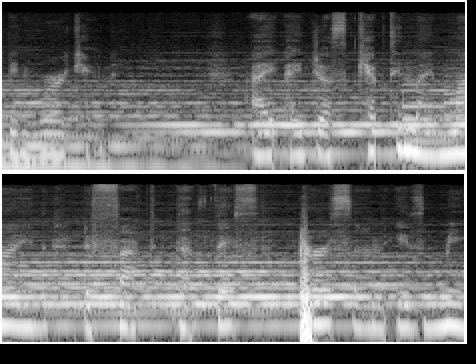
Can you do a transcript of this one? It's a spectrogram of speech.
been working. I, I just kept in my mind the fact that this person is me.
